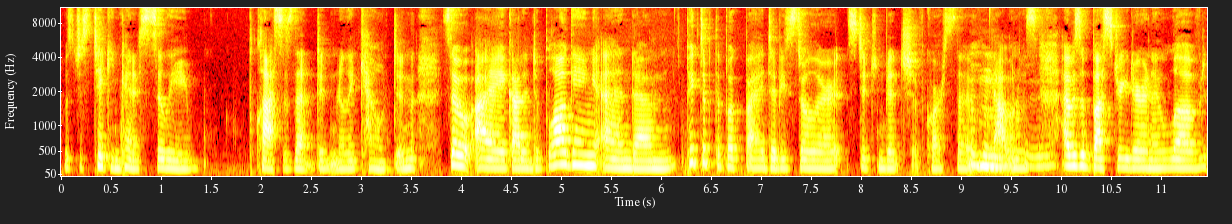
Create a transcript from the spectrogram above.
was just taking kind of silly classes that didn't really count. And so I got into blogging and um, picked up the book by Debbie Stoller, Stitch and Bitch. Of course, the, that one was. I was a bust reader and I loved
